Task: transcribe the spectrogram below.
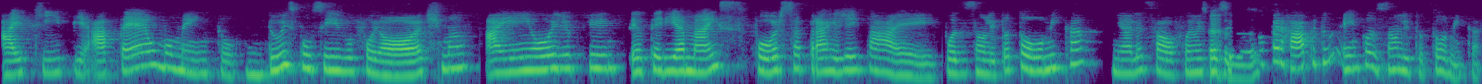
A equipe, até o momento do expulsivo, foi ótima. Aí hoje o que eu teria mais força para rejeitar é posição litotômica. E olha só, foi um expulsivo uhum. super rápido em posição litotômica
